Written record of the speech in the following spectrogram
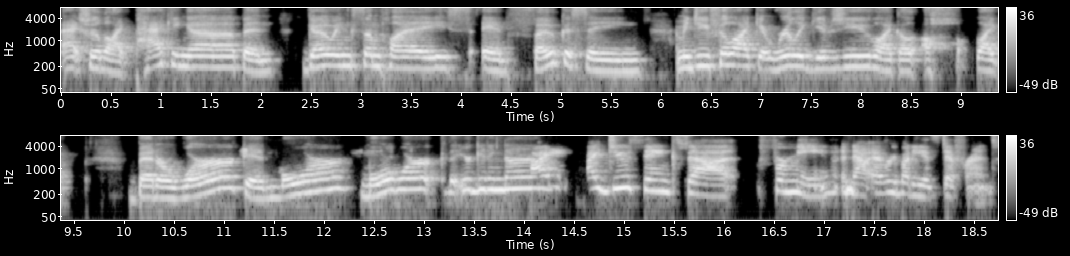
actually like packing up and going someplace and focusing. I mean, do you feel like it really gives you like a, a like better work and more more work that you're getting done? I I do think that for me, and now everybody is different.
